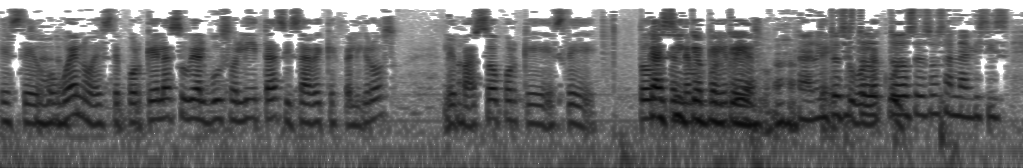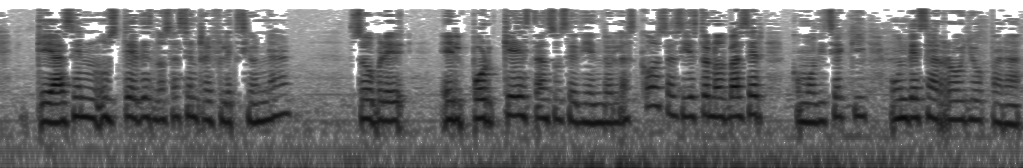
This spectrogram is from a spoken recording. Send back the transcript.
Este, o bueno, este, ¿por qué la sube al bus solita si sabe que es peligroso? Le pasó porque este todos Casi que porque, Claro, entonces todos esos análisis que hacen ustedes nos hacen reflexionar sobre el por qué están sucediendo las cosas y esto nos va a hacer, como dice aquí, un desarrollo para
